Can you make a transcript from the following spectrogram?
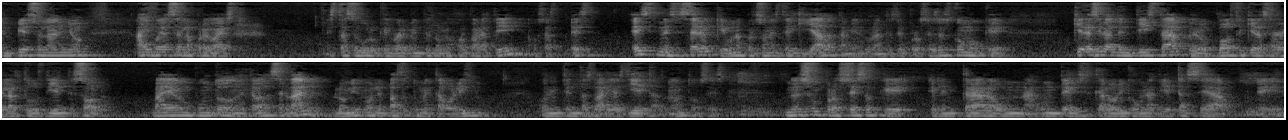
empiezo el año, ay, voy a hacer la prueba esto. ¿Estás seguro que realmente es lo mejor para ti? O sea, es, es necesario que una persona esté guiada también durante este proceso. Es como que quieres ir al dentista, pero vos te quieres arreglar tus dientes solo. Va a llegar un punto donde te vas a hacer daño. Lo mismo le pasa a tu metabolismo cuando intentas varias dietas, ¿no? Entonces, no es un proceso que el entrar a, un déficit calórico, una dieta, sea eh,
